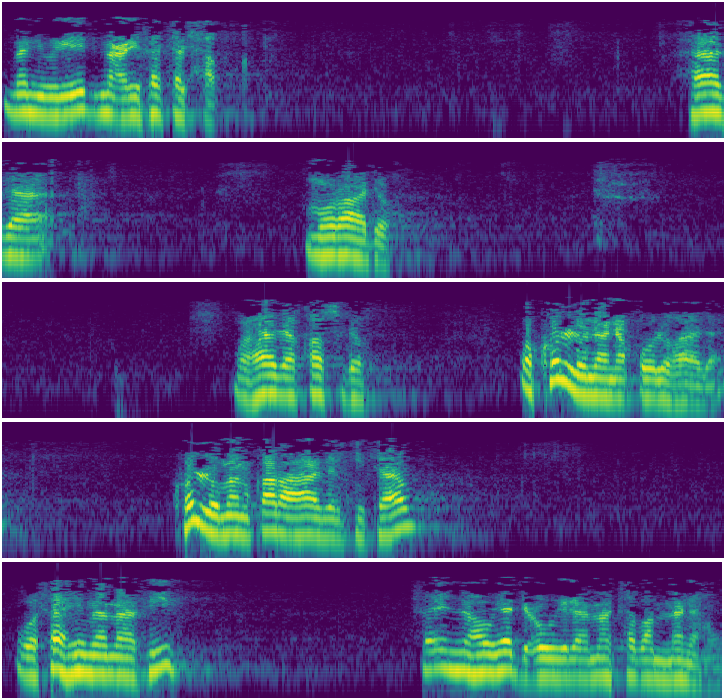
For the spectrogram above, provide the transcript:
من يريد معرفة الحق. هذا مراده. وهذا قصده. وكلنا نقول هذا. كل من قرأ هذا الكتاب وفهم ما فيه فإنه يدعو إلى ما تضمنه.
